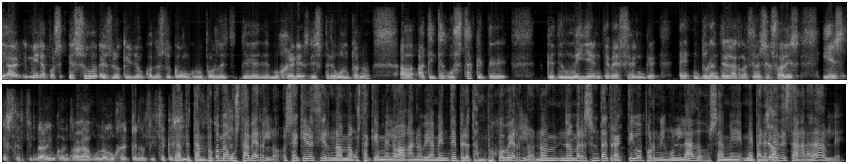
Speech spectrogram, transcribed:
Ya, mira, pues eso es lo que yo cuando estoy con grupos de, mujeres les pregunto, ¿no? ¿A, ti te gusta que te, que te humillen, te vejen eh, durante las relaciones sexuales? Y es excepcional encontrar alguna mujer que nos dice que sí. Tampoco me gusta verlo. O sea, quiero decir, no me gusta que me lo hagan, obviamente, pero tampoco verlo. No, no me resulta atractivo por ningún lado. O sea, me, parece desagradable.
